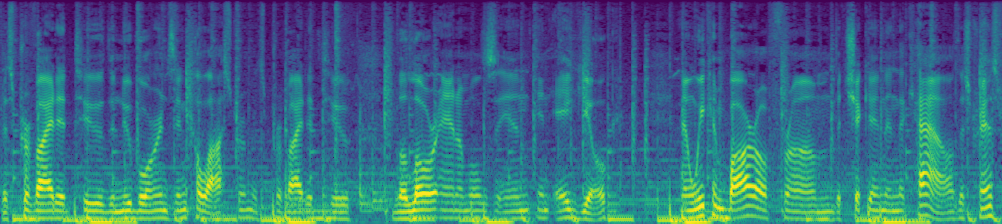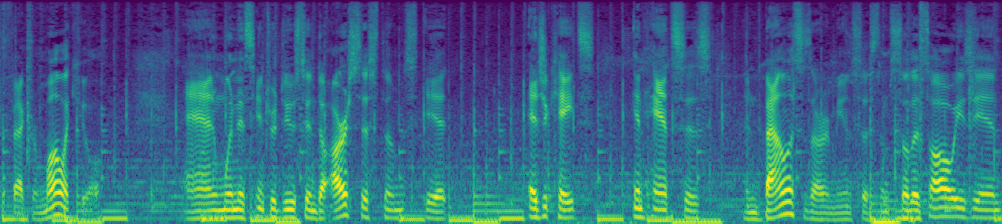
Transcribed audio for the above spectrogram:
that's provided to the newborns in colostrum. It's provided to the lower animals in, in egg yolk. And we can borrow from the chicken and the cow this transfer factor molecule. And when it's introduced into our systems, it educates, enhances, and balances our immune system so that it's always in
